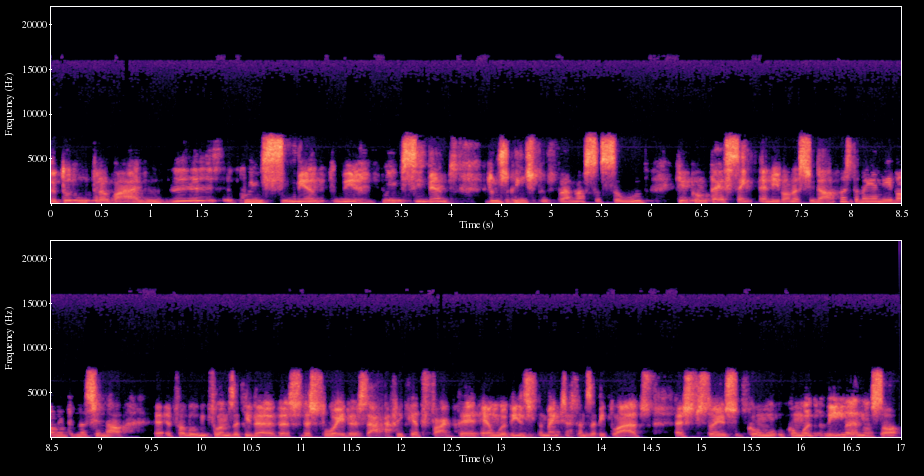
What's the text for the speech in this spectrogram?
de todo um trabalho de conhecimento e reconhecimento dos riscos para a nossa saúde que acontecem a nível nacional, mas também a nível internacional. Eh, falamos aqui das, das poeiras da África, de facto, é, é, um aviso também que já estamos habituados. As questões com, com o clima, não só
